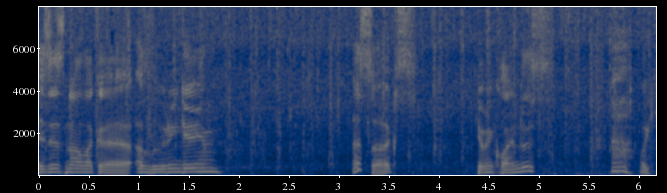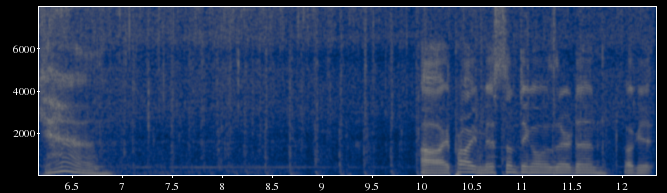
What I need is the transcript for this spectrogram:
Is this not like a, a looting game? That sucks. Can we climb this? Oh, we can. Oh, I probably missed something over there then. Fuck it.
